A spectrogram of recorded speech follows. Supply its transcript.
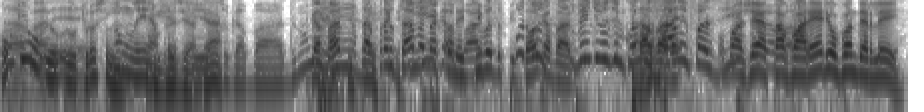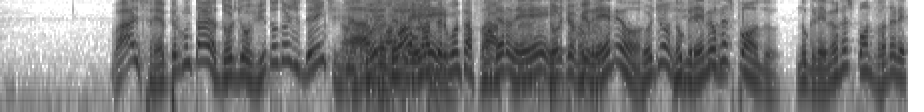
Ontem eu, eu- eu trouxe em, Não em GZH. disso, Gabardo. Não Gabardo, tá- tu tava na Gabardo? coletiva do Pô, Pitol, tu, Gabardo. tu vem de vez em quando Tavarelli- na sala e faz O isso. Bagé, Gabardo. Tavarelli ou Vanderlei? Ah, isso aí é perguntar. É dor de ouvido ou dor de dente? Ah, é dor. Vanderlei. é uma pergunta fácil, Vanderlei. Dor de ouvido. No Grêmio? Dor de ouvido. No Grêmio eu respondo. No Grêmio eu respondo, Vanderlei.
